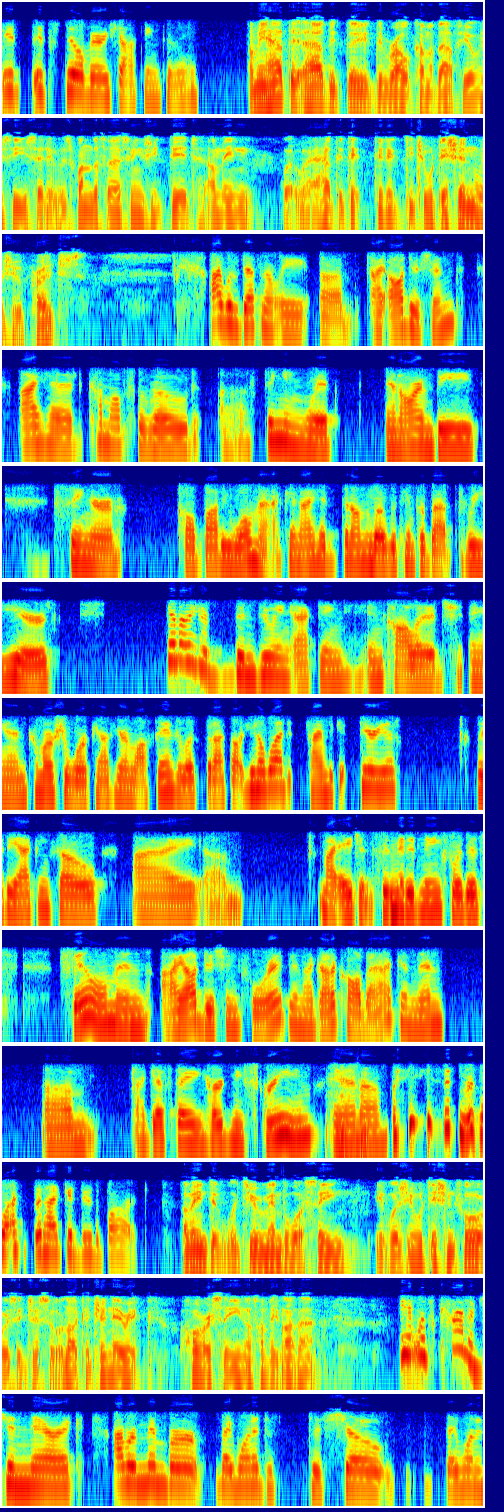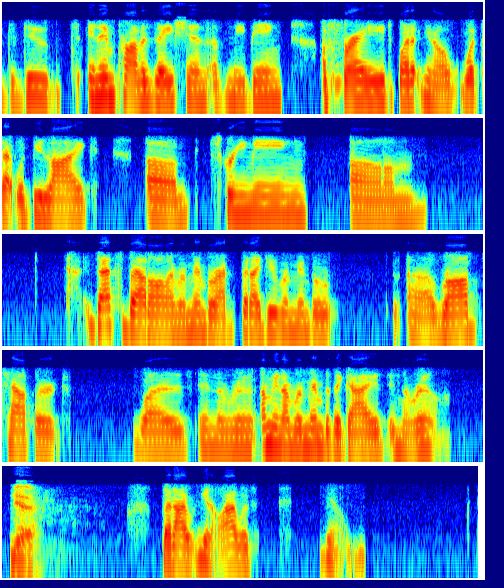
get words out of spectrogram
it, it's still very shocking to me. I mean, how did how did the the role come about for you? Obviously, you said it was one of the first things you did. I mean, how did it did it did you audition? Was you approached? I was definitely. Um, I auditioned. I had come off the road uh, singing with an R&B singer called Bobby Womack, and I had been on the road with him for about three years. And I had been doing acting in college and commercial work out here in Los Angeles, but I thought, you know what, it's time to get serious with the acting. So I um, my agent submitted me for this film and I auditioned for it and I got a call back and then um I guess they heard me scream and um realized that I could do the part. I mean, do, do you remember what scene it was you auditioned for, or is it just sort of like a generic horror scene or something like that? It was kind of generic. I remember they wanted to to show they wanted to do an improvisation of me being afraid what you know what that would be like um screaming um that's about all i remember I, but i do remember uh rob Tapert was in the room i mean i remember the guys in the room yeah but i you know i was you know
